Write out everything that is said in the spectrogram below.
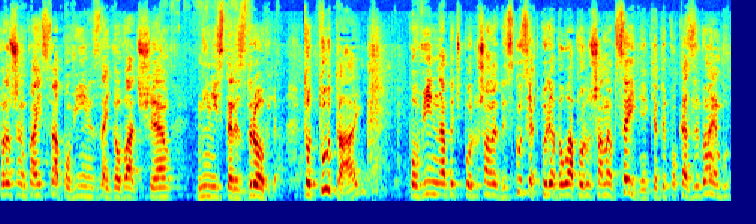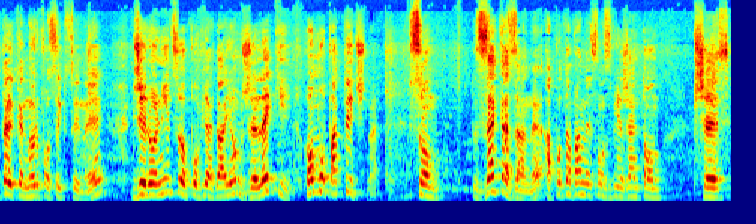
proszę Państwa powinien znajdować się minister zdrowia. To tutaj powinna być poruszana dyskusja, która była poruszana w Sejmie, kiedy pokazywałem butelkę norfosykcyny, gdzie rolnicy opowiadają, że leki homopatyczne są zakazane, a podawane są zwierzętom przez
